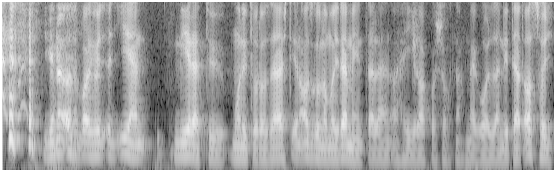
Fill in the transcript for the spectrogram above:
Igen, az a baj, hogy egy ilyen méretű monitorozást én azt gondolom, hogy reménytelen a helyi lakosoknak megoldani. Tehát az, hogy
